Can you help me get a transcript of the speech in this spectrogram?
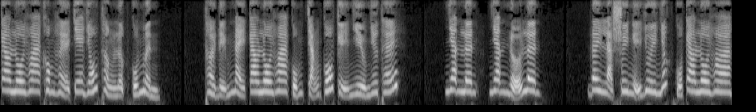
Cao lôi hoa không hề che giấu thần lực của mình. Thời điểm này cao lôi hoa cũng chẳng cố kỵ nhiều như thế. Nhanh lên, nhanh nữa lên. Đây là suy nghĩ duy nhất của cao lôi hoa.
